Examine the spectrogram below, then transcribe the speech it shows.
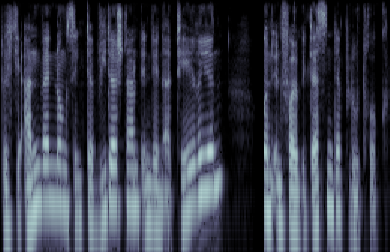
Durch die Anwendung sinkt der Widerstand in den Arterien und infolgedessen der Blutdruck.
